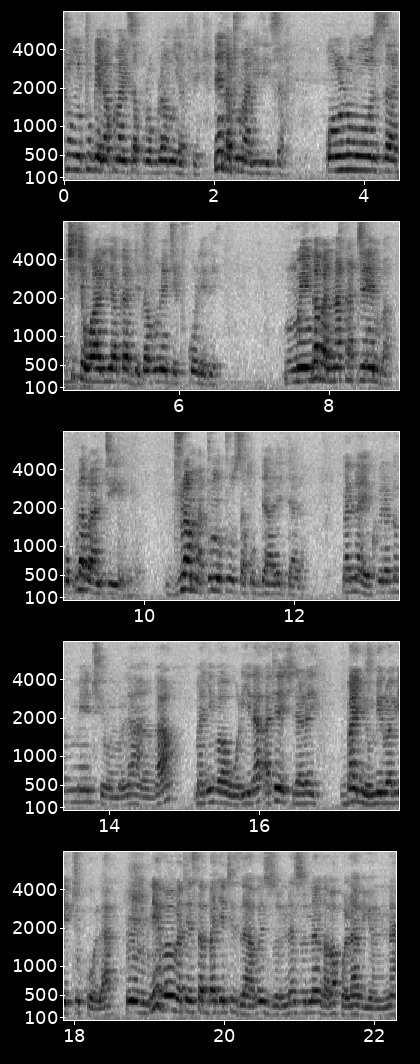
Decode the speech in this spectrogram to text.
Tu- tugenda kumaliriza puroguramu yaffe naye nga tumaliriza. Olowooza ki kyewaali yagadde gavumenti etukolere? Mwe nga bannakatemba okulaba nti drama tumutuusa ku ddaala eddala bannaye nkubira gavumenti omulanga manyi bawulira ate ekirala banyumirwa byetukola Mm. naye baba bateesa bajeti zaabwe zonna zonna nga bakola byonna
